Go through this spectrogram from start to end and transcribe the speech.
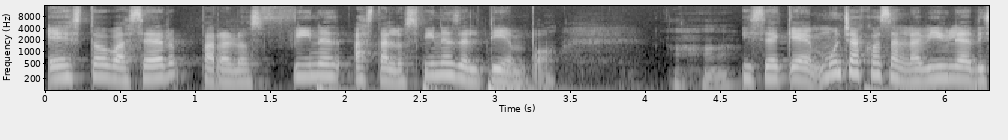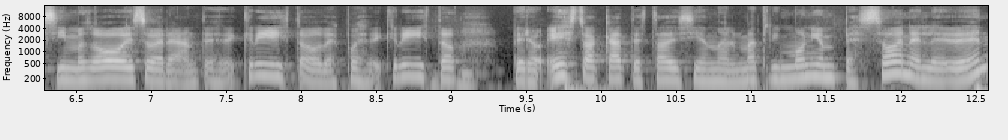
esto va a ser para los fines, hasta los fines del tiempo. Y sé que muchas cosas en la Biblia decimos, oh, eso era antes de Cristo o después de Cristo, pero esto acá te está diciendo, el matrimonio empezó en el Edén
